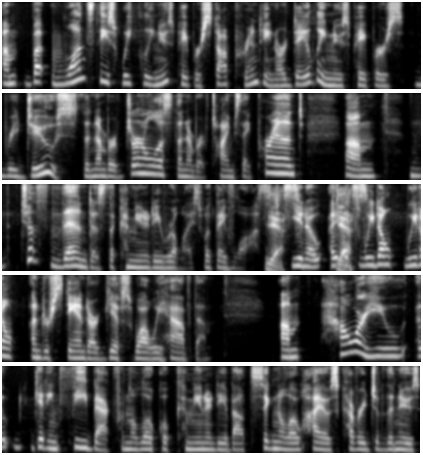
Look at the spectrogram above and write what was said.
Um, but once these weekly newspapers stop printing or daily newspapers reduce the number of journalists, the number of times they print, um, just then does the community realize what they've lost. Yes. you know, it's, Yes. we don't we don't understand our gifts while we have them. Um, how are you uh, getting feedback from the local community about Signal Ohio's coverage of the news?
